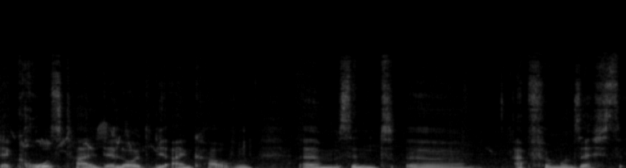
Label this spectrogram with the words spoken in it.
der Großteil der Leute, die einkaufen, ähm, sind äh, ab 65.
